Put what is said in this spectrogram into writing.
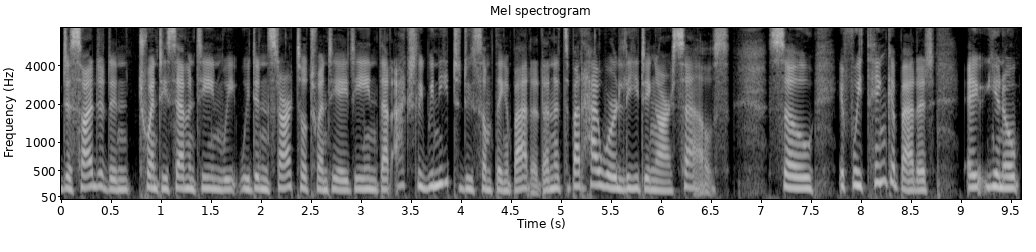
decided in 2017, we, we didn't start till 2018, that actually we need to do something about it. And it's about how we're leading ourselves. So if we think about it, uh, you know,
